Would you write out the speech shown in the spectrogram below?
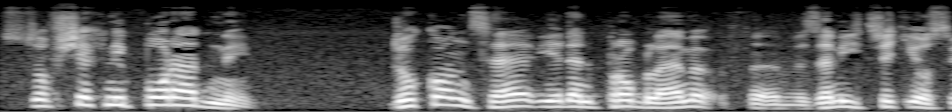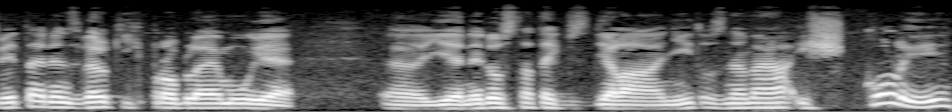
co všechny poradny. Dokonce jeden problém v zemích třetího světa, jeden z velkých problémů je, je nedostatek vzdělání, to znamená i školy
